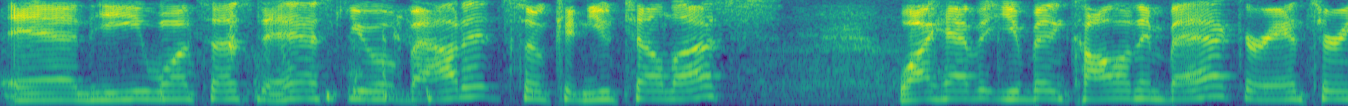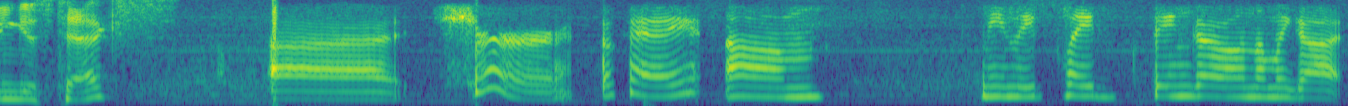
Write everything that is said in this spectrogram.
and he wants us to ask you about it. So, can you tell us why haven't you been calling him back or answering his texts? Uh, sure. Okay. Um, I mean, we played bingo and then we got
